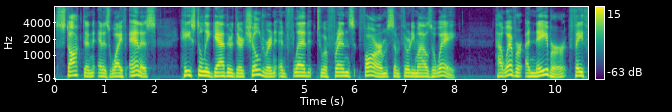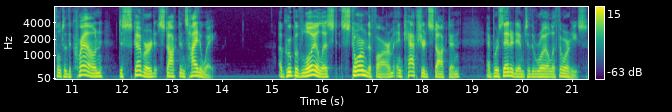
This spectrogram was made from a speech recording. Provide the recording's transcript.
Stockton and his wife Annis hastily gathered their children and fled to a friend's farm some 30 miles away. However, a neighbor, faithful to the crown, discovered Stockton's hideaway. A group of loyalists stormed the farm and captured Stockton and presented him to the royal authorities.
